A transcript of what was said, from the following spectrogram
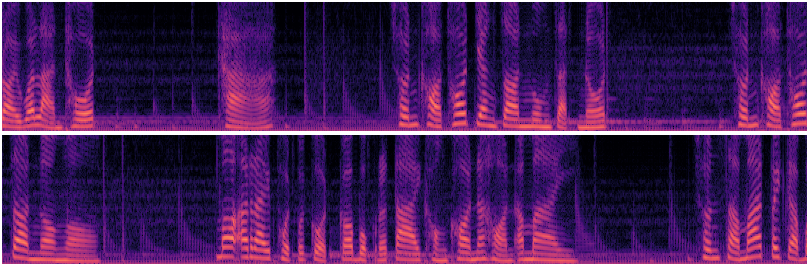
รอยว่าหลานทศ ขา ชนขอโทษยังจรงงจัดนด ชนขอโทษจรงองอมออะไรผลปรากฏกอบกระตายของคอนหอนอมัย ชนสามารถไปกับบ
